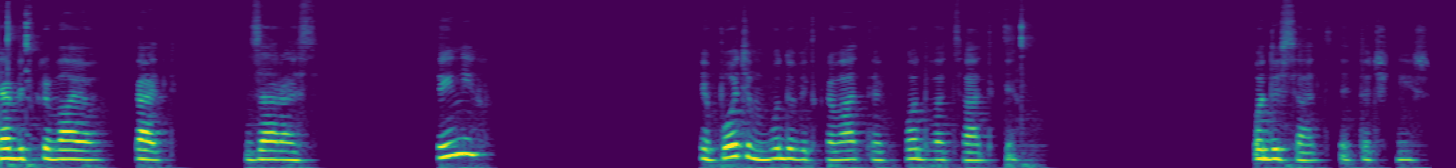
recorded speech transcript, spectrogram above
Я відкриваю 5 зараз синіх, і потім буду відкривати по двадцятки. По десятці, точніше.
